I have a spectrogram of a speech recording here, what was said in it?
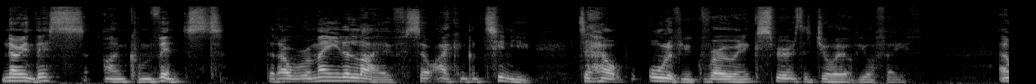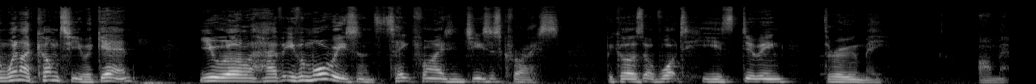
Knowing this, I'm convinced that I will remain alive so I can continue to help all of you grow and experience the joy of your faith. And when I come to you again, you will have even more reason to take pride in Jesus Christ because of what he is doing through me. Amen.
